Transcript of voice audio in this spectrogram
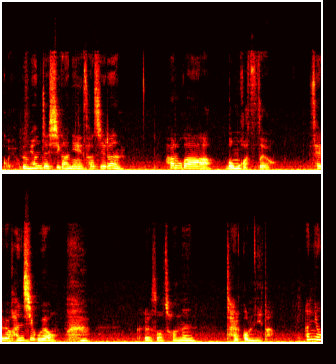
거예요. 지금 현재 시간이 사실은 하루가 넘어갔어요. 새벽 1시고요. 그래서 저는 잘 겁니다. 안녕.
